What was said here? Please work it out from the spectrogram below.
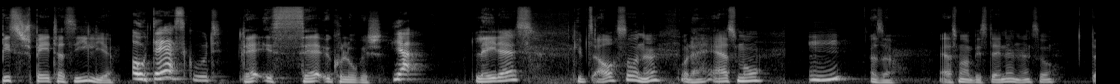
bis später Silie. Oh, der ist gut. Der ist sehr ökologisch. Ja. Ladies gibt's auch so, ne? Oder Ersmo. Mhm. Also, erstmal bis denne, ne? So.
